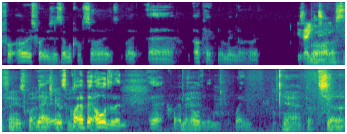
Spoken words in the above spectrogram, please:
I thought I always thought he was his uncle. So it's like, uh, okay, no, maybe not. All right. He's eighty. Well, that's the thing. It's quite an Yeah, age it gap. was quite a bit But- older than yeah, quite a bit Yeah. older than Wayne. Yeah, but uh,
